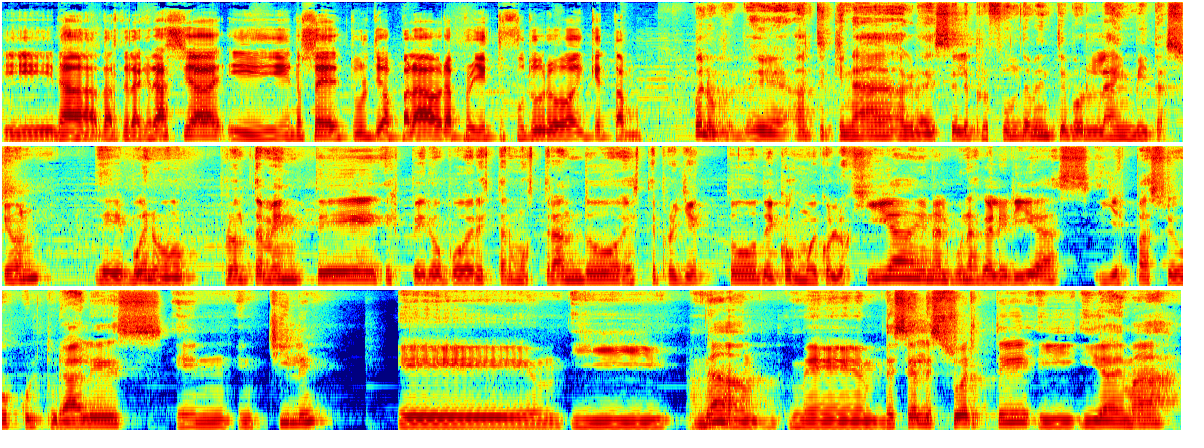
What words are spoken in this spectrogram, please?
Y nada, darte las gracias y no sé, tus últimas palabras, proyectos futuros, ¿en qué estamos? Bueno, eh, antes que nada agradecerles profundamente por la invitación. Eh, bueno, prontamente espero poder estar mostrando este proyecto de cosmoecología en algunas galerías y espacios culturales en, Chile. Eh, y nada, me desearles suerte y además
